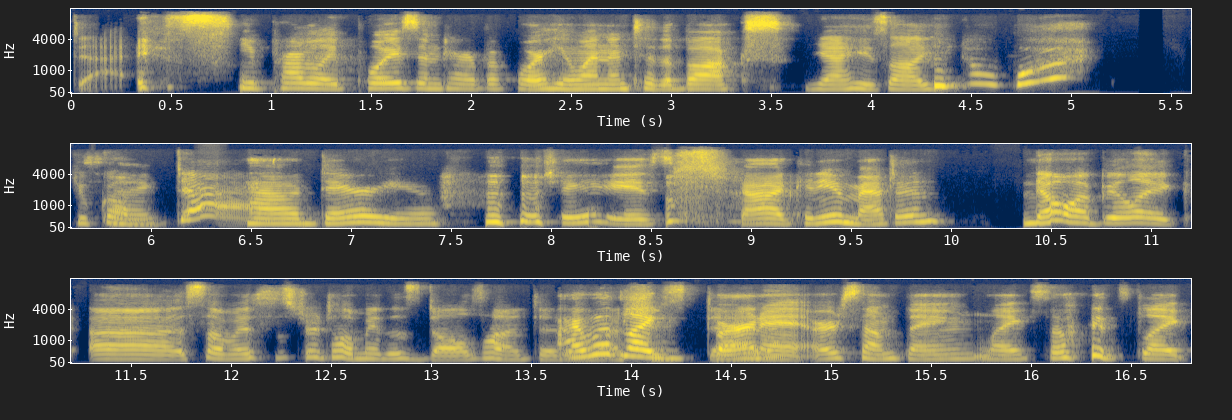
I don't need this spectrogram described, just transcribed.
dies. He probably poisoned her before he went into the box. yeah he's all you know what you're It's gonna like, die How dare you? Jeez. God, can you imagine? no i'd be like uh so my sister told me this doll's haunted I would like burn dead." it or something. Like so it's like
